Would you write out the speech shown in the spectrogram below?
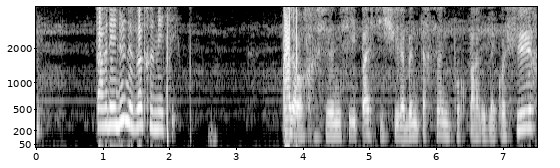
Parlez-nous de votre métier. Alors, je ne sais pas si je suis la bonne personne pour parler de la coiffure,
